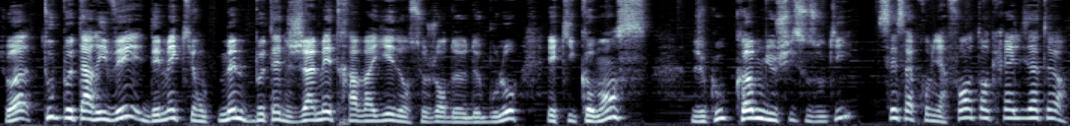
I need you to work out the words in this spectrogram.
Tu vois, tout peut arriver. Des mecs qui ont même peut-être jamais travaillé dans ce genre de, boulot et qui commence, du coup, comme Yoshi Suzuki, c'est sa première fois en tant que réalisateur.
